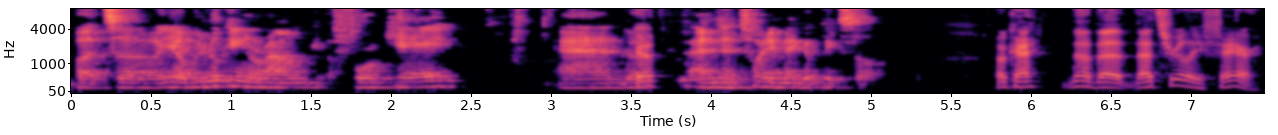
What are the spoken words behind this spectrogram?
But uh, yeah, we're looking around 4K and uh, and then 20 megapixel. Okay. No, that that's really fair.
